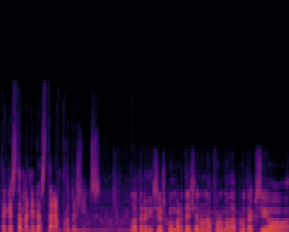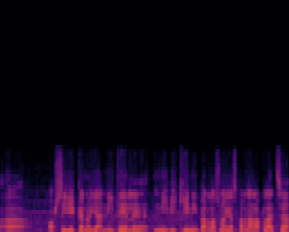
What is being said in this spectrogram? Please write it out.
d'aquesta manera estaran protegits. La tradició es converteix en una forma de protecció, eh, o sigui que no hi ha ni tele, ni biquini per les noies per anar a la platja,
